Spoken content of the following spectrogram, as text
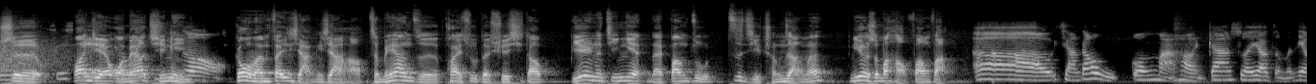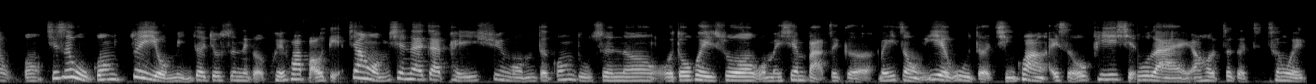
是汪姐，我们要请你跟我们分享一下哈，怎么样子快速的学习到别人的经验，来帮助自己成长呢？你有什么好方法？呃，讲到武功嘛，哈，你刚刚说要怎么练武功？其实武功最有名的就是那个《葵花宝典》。像我们现在在培训我们的工读生呢，我都会说，我们先把这个每一种业务的情况 SOP 写出来，然后这个称为《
